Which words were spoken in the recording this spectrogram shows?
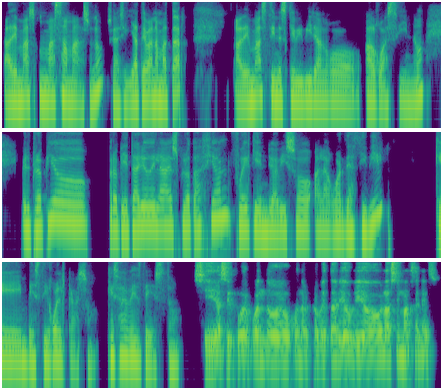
además, más a más, ¿no? O sea, si ya te van a matar, además tienes que vivir algo, algo así, ¿no? El propio propietario de la explotación fue quien dio aviso a la Guardia Civil que investigó el caso. ¿Qué sabes de esto? Sí, así fue. Cuando, cuando el propietario vio las imágenes,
